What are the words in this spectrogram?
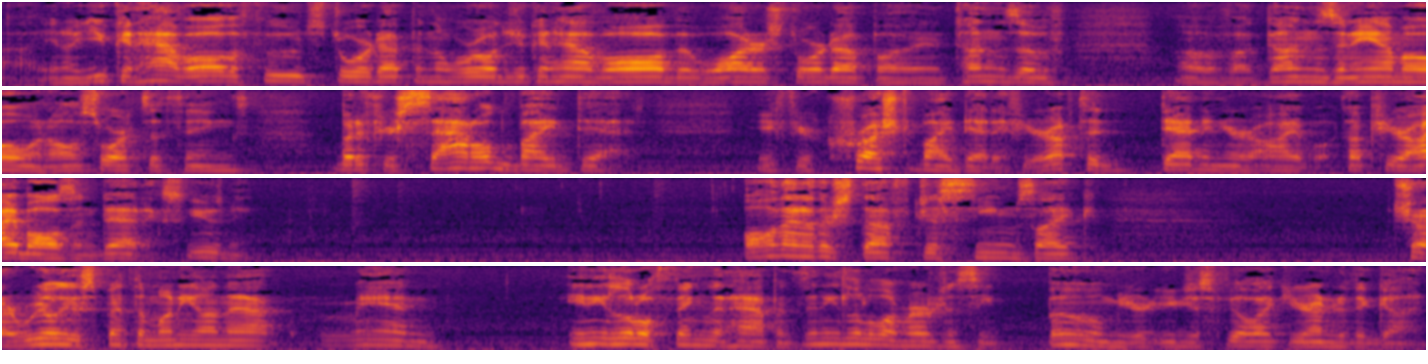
Uh, you know, you can have all the food stored up in the world. You can have all the water stored up, uh, and tons of of uh, guns and ammo and all sorts of things. But if you're saddled by debt, if you're crushed by debt, if you're up to debt in your eyeball, up to your eyeballs in debt, excuse me, all that other stuff just seems like should I really have spent the money on that? Man, any little thing that happens, any little emergency, boom, you you just feel like you're under the gun.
